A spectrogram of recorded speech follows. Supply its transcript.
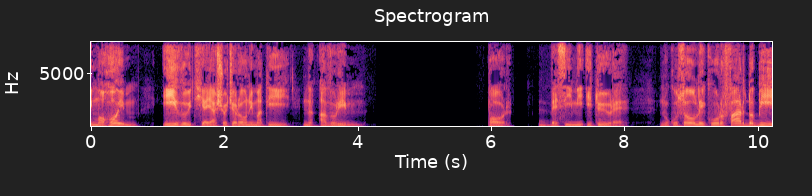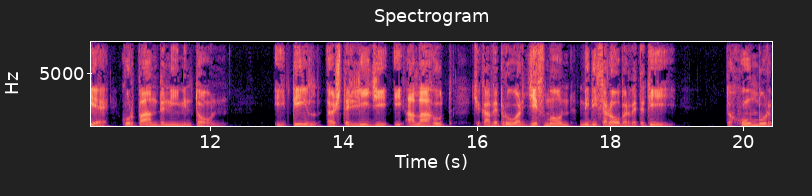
i mohojmë idhujt që ia shoqëronim atij në adhurim. Por, besimi i tyre nuk u solli kurrfarë dobie kur panë dënimin tonë. I tillë është ligji i Allahut që ka vepruar gjithmonë midis robërve të tij. Të humbur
